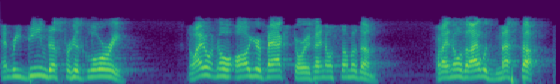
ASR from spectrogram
and redeemed us for His glory. Now I don't know all your backstories, I know some of them. But I know that I was messed up.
